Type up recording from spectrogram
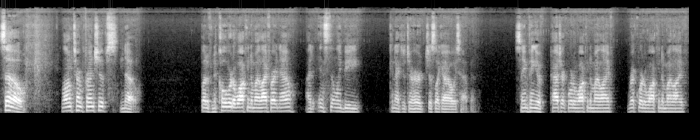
So, long term friendships, no. But if Nicole were to walk into my life right now, I'd instantly be connected to her just like I always have been. Same thing if Patrick were to walk into my life, Rick were to walk into my life.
